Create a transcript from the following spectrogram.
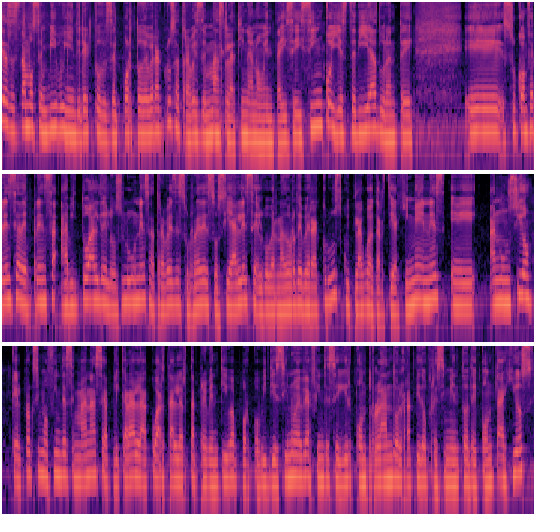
Estamos en vivo y en directo desde el puerto de Veracruz a través de Más Latina 965 y este día durante eh, su conferencia de prensa habitual de los lunes a través de sus redes sociales, el gobernador de Veracruz, Cuitlagua García Jiménez, eh, anunció que el próximo fin de semana se aplicará la cuarta alerta preventiva por COVID-19 a fin de seguir controlando el rápido crecimiento de contagios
